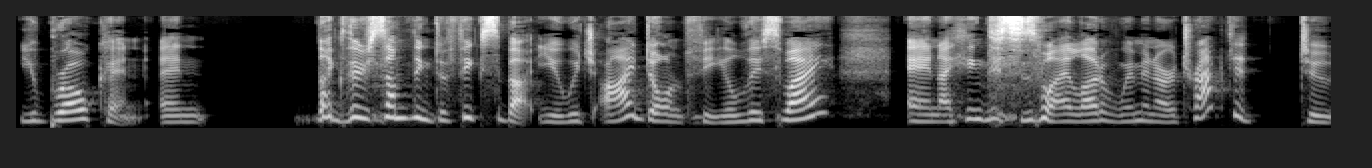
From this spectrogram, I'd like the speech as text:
you're broken and like there's something to fix about you, which I don't mm. feel this way. And I think this is why a lot of women are attracted to,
